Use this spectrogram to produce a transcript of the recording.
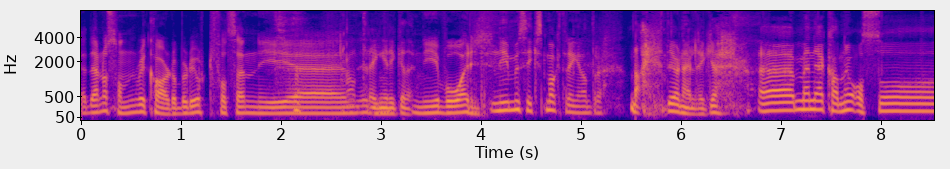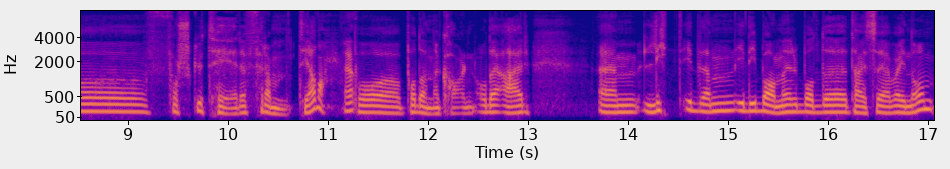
Det er noe sånn Ricardo burde gjort. Fått seg en ny, eh, Han trenger ikke det. ny vår. Ny musikksmak trenger han, tror jeg. Nei, det gjør han heller ikke. Eh, Men jeg kan jo også forskuttere framtida Ja. på, på denne karen. Og det er um, litt i, den, i de baner både Theis og jeg var innom,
